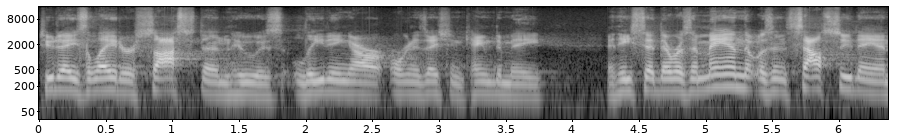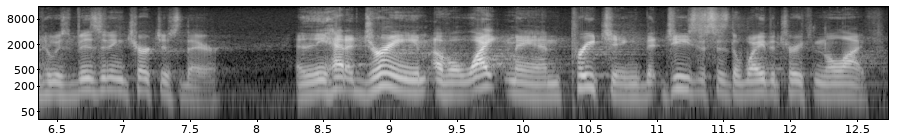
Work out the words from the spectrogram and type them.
Two days later, Sostin, who is leading our organization, came to me and he said there was a man that was in South Sudan who was visiting churches there. And then he had a dream of a white man preaching that Jesus is the way, the truth, and the life.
